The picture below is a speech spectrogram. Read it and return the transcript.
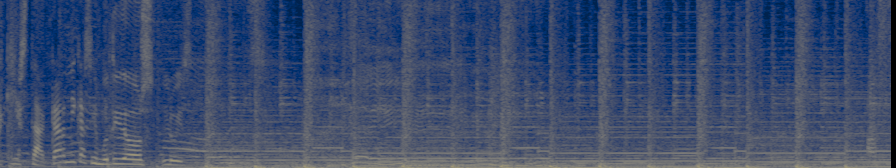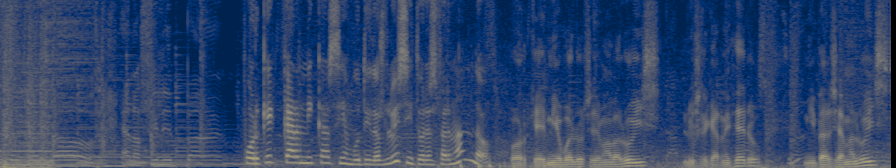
aquí está, cárnicas y embutidos Luis. ¿Por qué cárnicas y embutidos Luis si tú eres Fernando? Porque mi abuelo se llamaba Luis, Luis el carnicero, mi padre se llama Luis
